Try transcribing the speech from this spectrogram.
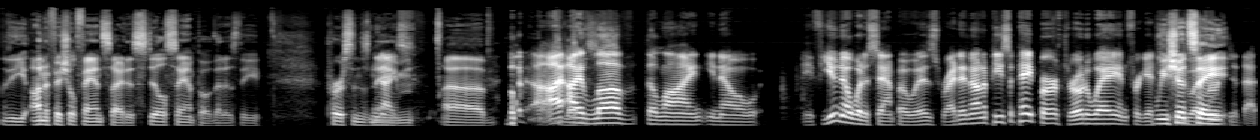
the unofficial fan site is still Sampo. That is the person's Nice. name. Uh, But I, I love the line, you know, if you know what a Sampo is, write it on a piece of paper, throw it away, and forget. We should say- did that.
